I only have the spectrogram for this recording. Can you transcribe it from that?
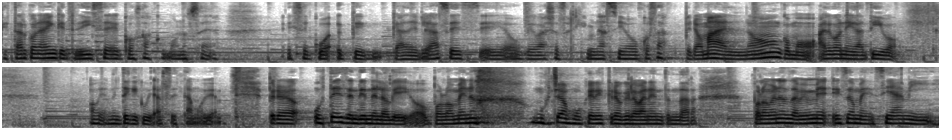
que estar con alguien que te dice cosas como, no sé, ese que, que adelgaces eh, o que vayas al gimnasio, cosas, pero mal, ¿no? Como algo negativo. Obviamente que cuidarse está muy bien. Pero ustedes entienden lo que digo, por lo menos muchas mujeres creo que lo van a entender. Por lo menos a mí me- eso me decía mi,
